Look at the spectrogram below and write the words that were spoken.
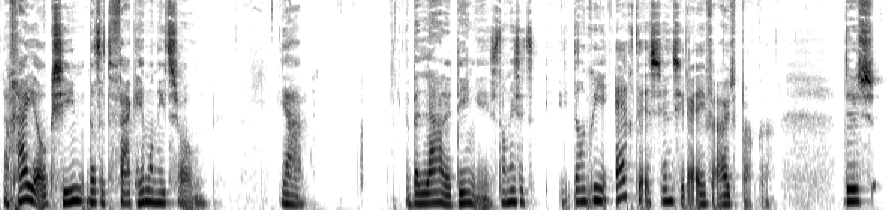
Dan ga je ook zien dat het vaak helemaal niet zo'n, ja, beladen ding is. Dan is het, dan kun je echt de essentie er even uitpakken. Dus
